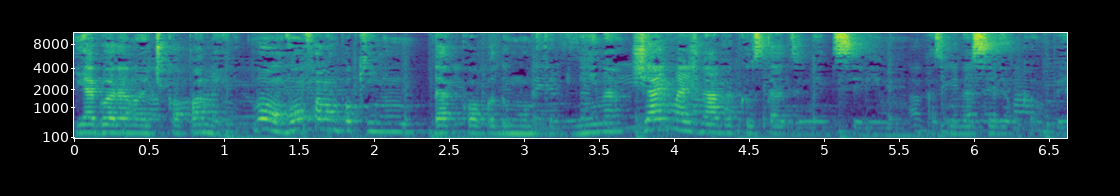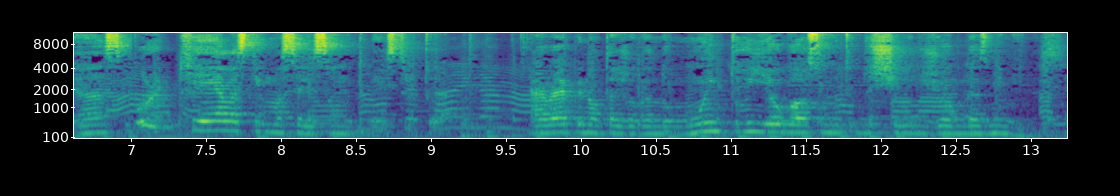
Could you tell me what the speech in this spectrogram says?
e agora à noite Copa América. Bom, vamos falar um pouquinho da Copa do Mundo Feminina. Já imaginava que os Estados Unidos seriam, as meninas seriam campeãs, porque elas têm uma seleção muito bem estruturada. A Rap não tá jogando muito e eu gosto muito do estilo de jogo das meninas.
